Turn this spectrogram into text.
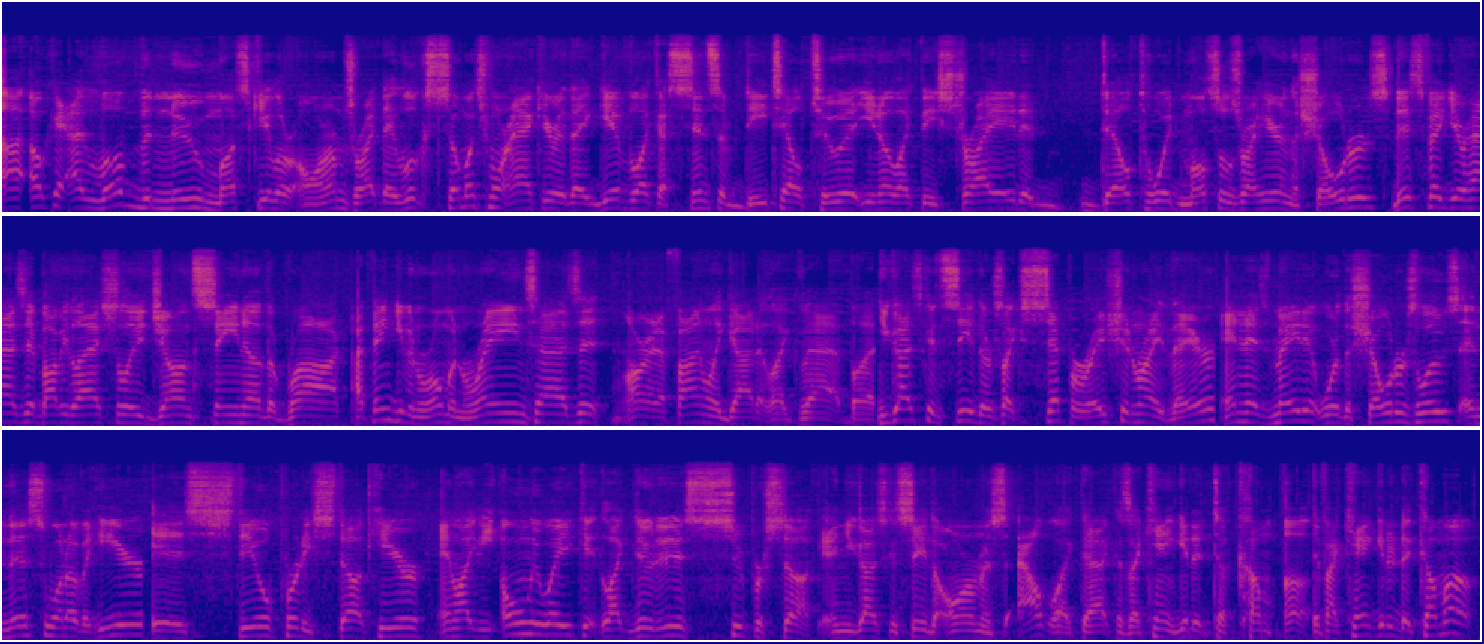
uh, okay, I love the new muscular arms, right? They look so much more accurate. They give like a sense of detail to it. You know, like these striated deltoid muscles right here in the shoulders. This figure has it. Bobby Lashley, John Cena, The Rock. I think even Roman Reigns has it. All right, I finally got it like that. But you guys can see there's like separation right there. And it has made it where the shoulder's loose. And this one over here is still pretty stuck here. And like the only way you could, like, dude, it is super stuck. And you guys can see the arm is out like that because I can't get it to come up. If I can't get it to come up,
